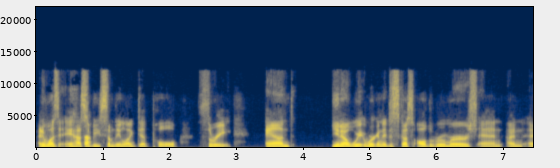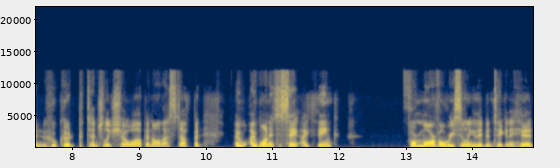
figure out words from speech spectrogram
and it wasn't. It has to be something like Deadpool three, and you know we're we're going to discuss all the rumors and and and who could potentially show up and all that stuff. But I I wanted to say I think for Marvel recently, they've been taking a hit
